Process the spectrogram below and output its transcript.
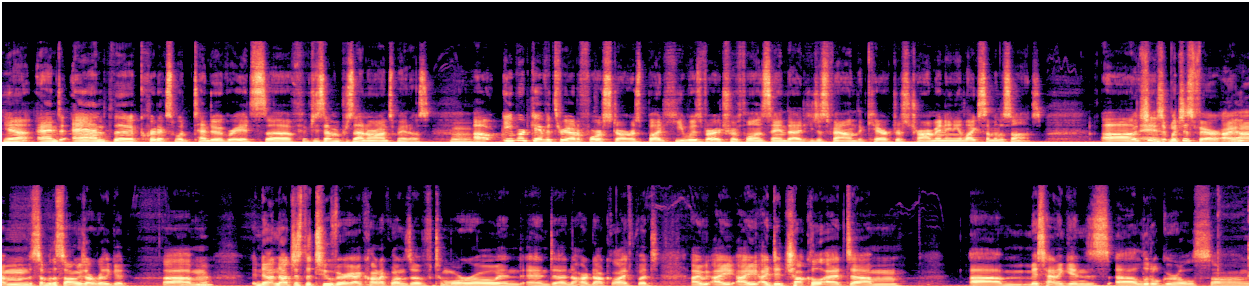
Yeah, and and the critics would tend to agree. It's uh, fifty-seven percent are on Tomatoes. Uh, Ebert gave it three out of four stars, but he was very truthful in saying that he just found the characters charming and he liked some of the songs. Uh, which is which is fair. I, um, some of the songs are really good. Um, Not, not just the two very iconic ones of Tomorrow and and uh, Hard Knock Life, but I I, I, did chuckle at um, um, Miss Hannigan's uh, Little Girls song.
